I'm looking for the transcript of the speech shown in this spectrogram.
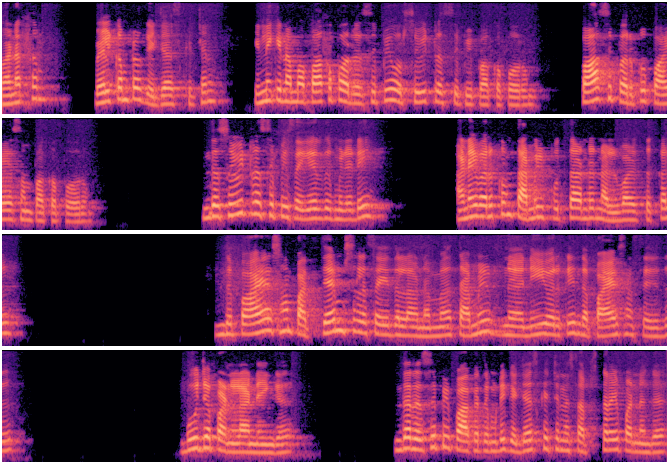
வணக்கம். வெல்கம் டு கெஜாஸ் கிச்சன் இன்றைக்கி நம்ம பார்க்க போகிற ரெசிபி ஒரு ஸ்வீட் ரெசிபி பார்க்க போகிறோம் பாசிப்பருப்பு பாயாசம் பார்க்க போகிறோம் இந்த ஸ்வீட் ரெசிபி செய்கிறது முன்னாடி அனைவருக்கும் தமிழ் புத்தாண்டு நல்வாழ்த்துக்கள். இந்த பாயாசம் பத்து நிமிஷத்தில் செய்தலாம். நம்ம தமிழ் நியூ இயருக்கு இந்த பாயாசம் செய்து பூஜை பண்ணலாம் நீங்கள் இந்த ரெசிபி பார்க்கறதுக்கு முன்னாடி கெஜாஸ் கிச்சனை சப்ஸ்கிரைப் பண்ணுங்கள்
